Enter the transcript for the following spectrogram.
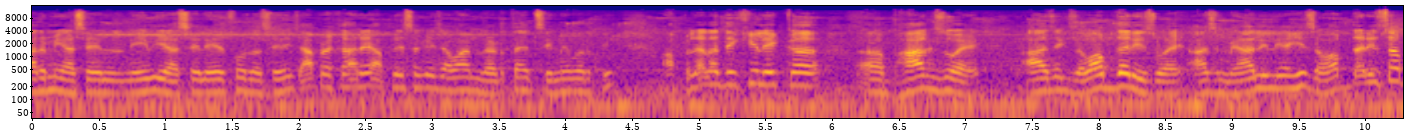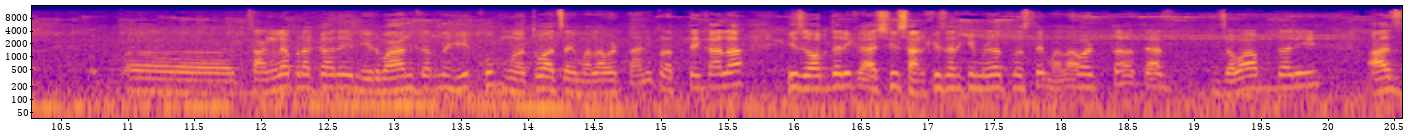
आर्मी असेल नेव्ही असेल एअरफोर्स असेल ज्या प्रकारे आपले सगळे जवान लढत आहेत सीमेवरती आपल्याला देखील एक भाग जो आहे आज एक जबाबदारी जो आहे आज मिळालेली आहे. ही जबाबदारीचा चांगल्या प्रकारे निर्वहन करणं हे खूप महत्त्वाचं आहे मला वाटतं. आणि प्रत्येकाला ही जबाबदारी काय अशी सारखी सारखी मिळत नसते. मला वाटतं त्या जबाबदारी आज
